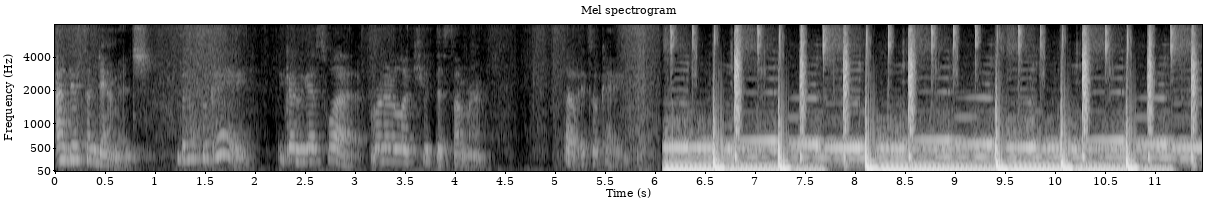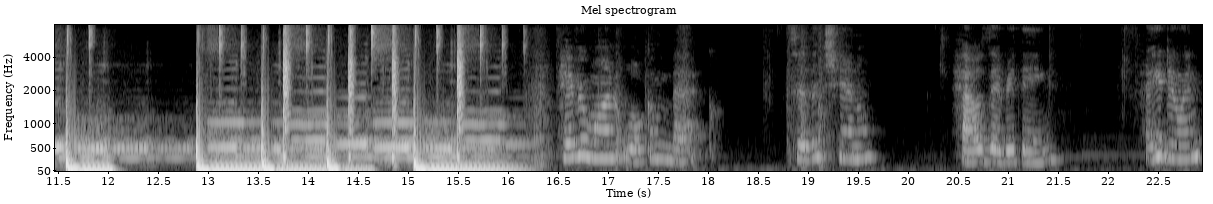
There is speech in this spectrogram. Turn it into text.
I did some damage, but it's okay because guess what? We're gonna look cute this summer, so it's okay. Hey everyone, welcome back to the channel. How's everything? How you doing?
